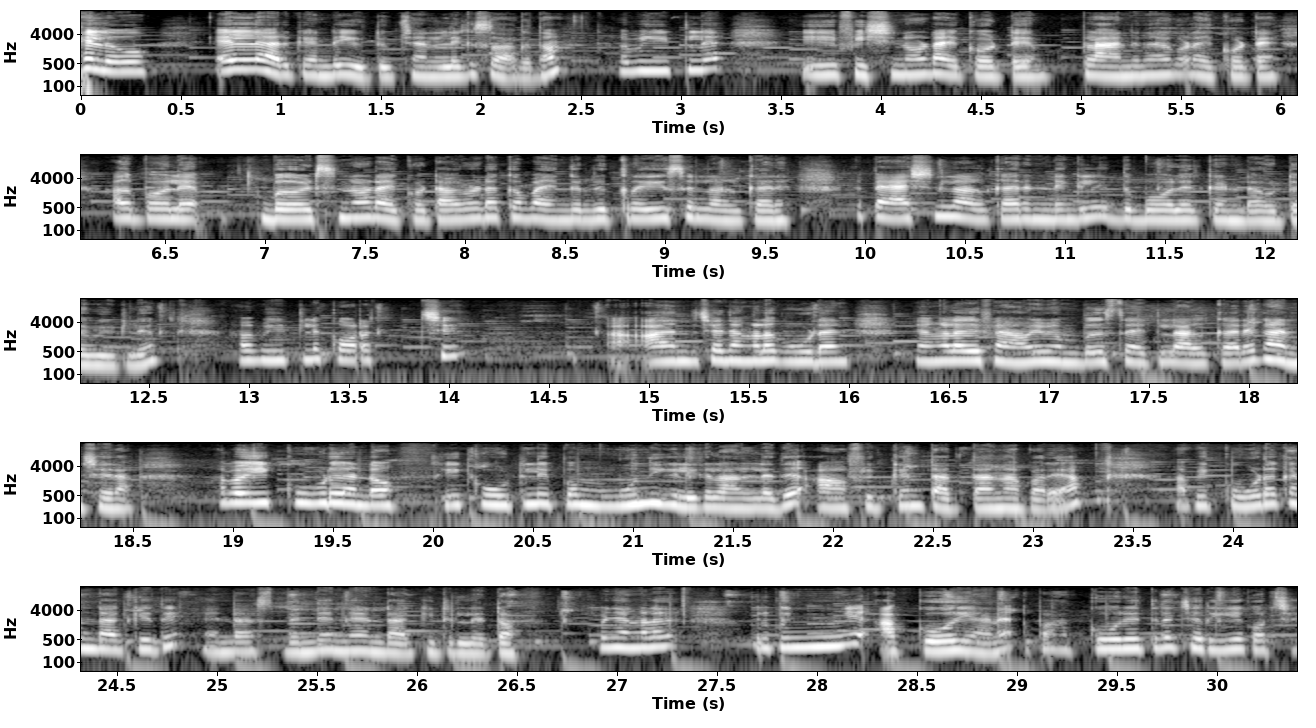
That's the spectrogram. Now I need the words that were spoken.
Hello എല്ലാവർക്കും എന്റെ YouTube ചാനലിലേക്ക് സ്വാഗതം. വീട്ടിൽ ഈ ഫിഷിനോടായിക്കോട്ടെ പ്ലാന്റിനോടായിക്കോട്ടെ അതുപോലെ ബേഡ്സിനോടായിക്കോട്ടെ അവരോടൊക്കെ ഭയങ്കര ഒരു ക്രേസ് ഉള്ള ആൾക്കാർ പാഷനുള്ള ആൾക്കാരുണ്ടെങ്കിൽ ഇതുപോലെയൊക്കെ ഉണ്ടാവും കേട്ടോ വീട്ടിൽ ആ വീട്ടിൽ കുറച്ച് അതെന്ന് വെച്ചാൽ ഞങ്ങളെ കൂടാൻ ഞങ്ങളെ ഫാമിലി മെമ്പേഴ്സ് ആയിട്ടുള്ള ആൾക്കാരെ കാണിച്ചു തരാം. അപ്പോൾ ഈ കൂട് കണ്ടോ? ഈ കൂട്ടിൽ ഇപ്പോൾ മൂന്ന് കിളികളാണുള്ളത്. ആഫ്രിക്കൻ തത്ത എന്നാണ് പറയാം. അപ്പോൾ ഈ കൂടൊക്കെ ഉണ്ടാക്കിയത് എന്റെ ഹസ്ബൻഡ് തന്നെ ഉണ്ടാക്കിയിട്ടുള്ളത് കേട്ടോ അപ്പോൾ ഞങ്ങൾ ഒരു കുഞ്ഞ് അക്കോറിയാണ് അപ്പോൾ അക്കോറിയത്തിൽ ചെറിയ കുറച്ച്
